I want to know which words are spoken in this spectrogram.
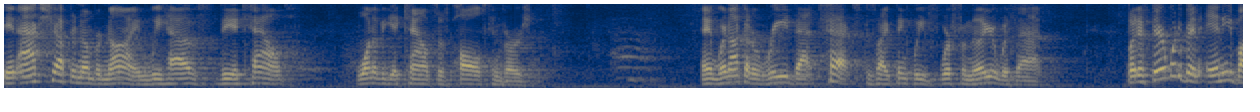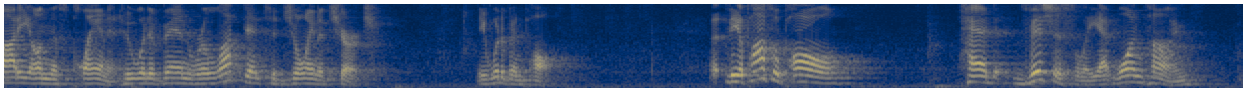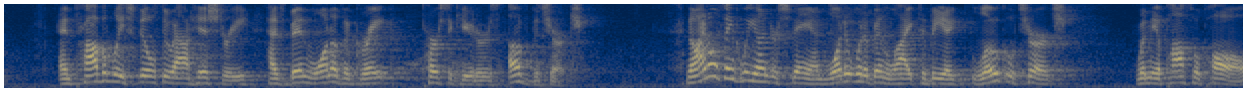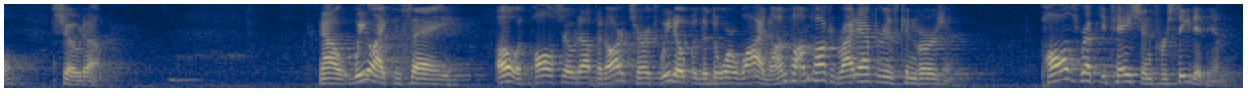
in Acts chapter number 9, we have the account, one of the accounts of Paul's conversion. And we're not going to read that text because I think we are familiar with that. But if there would have been anybody on this planet who would have been reluctant to join a church, it would have been Paul. The Apostle Paul had viciously, at one time, and probably still throughout history, has been one of the great persecutors of the church. Now, I don't think we understand what it would have been like to be a local church when the Apostle Paul showed up. Now, we like to say, oh, if Paul showed up at our church, we'd open the door wide. Now, I'm, I'm talking right after his conversion. Paul's reputation preceded him.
